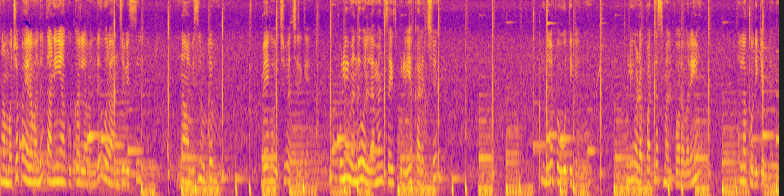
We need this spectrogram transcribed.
நான் மொச்சப்பயிரை வந்து தனியாக குக்கரில் வந்து ஒரு அஞ்சு விசில் நாலு விசில் விட்டு வேக வச்சு வச்சுருக்கேன். புளி வந்து ஒரு லெமன் சைஸ் புளியை கரைச்சி இதெல்லாம் இப்போ ஊற்றிக்கோங்க புளியோட பச்சை ஸ்மெல் போகிற வரையும் நல்லா கொதிக்க விடுங்க.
